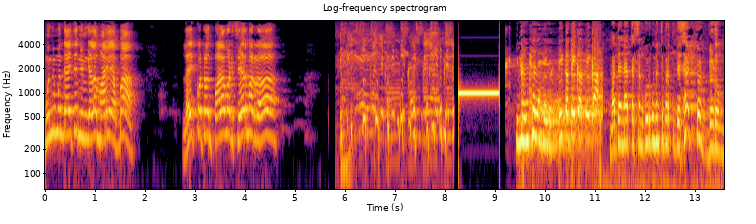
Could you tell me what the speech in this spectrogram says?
ಮುಂದೆ ಮುಂದೆ ಆಯ್ತು ನಿಮ್ಗೆಲ್ಲ ಮಾರಿ ಹಬ್ಬ. ಲೈಕ್ ಕೊಟ್ಟು ಒಂದು ಫಾಲೋ ಮಾಡಿ ಶೇರ್ ಮಾಡ್ರು. ಇನ್ನೊಂದ್ಸಲ ಹೇಳು. ಬೇಗ ಬೇಕಾ ಬೇಕಾ ಮಧ್ಯಾಹ್ನ ತಕ್ಷಣ ಗುಡುಗು ಮುಂಚೆ ಬರ್ತಿದೆ. ಸಟ್ ಪಟ್ ಡಡಮ್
